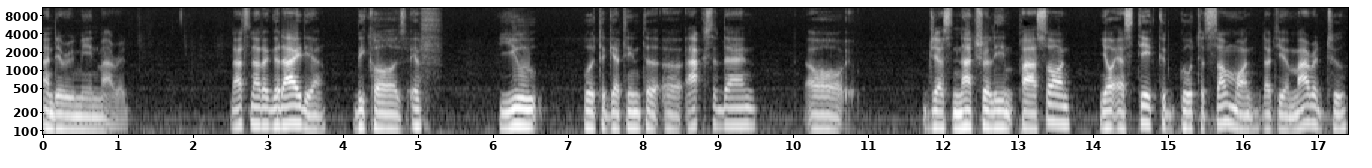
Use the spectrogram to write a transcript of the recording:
and they remain married. That's not a good idea because if you were to get into an accident or just naturally pass on, your estate could go to someone that you're married to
